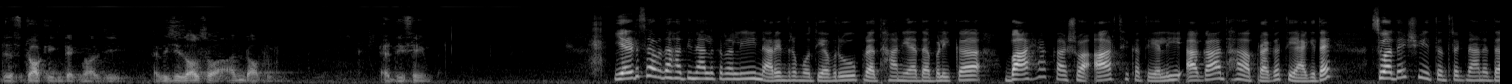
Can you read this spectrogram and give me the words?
this docking technology, which is also undocking at the same time. ಎರಡು ಸಾವಿರದ ಹದಿನಾಲ್ಕರಲ್ಲಿ ನರೇಂದ್ರ ಮೋದಿ ಅವರು ಪ್ರಧಾನಿಯಾದ ಬಳಿಕ ಬಾಹ್ಯಾಕಾಶ ಆರ್ಥಿಕತೆಯಲ್ಲಿ ಅಗಾಧ ಪ್ರಗತಿಯಾಗಿದೆ ಸ್ವದೇಶಿ ತಂತ್ರಜ್ಞಾನದ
